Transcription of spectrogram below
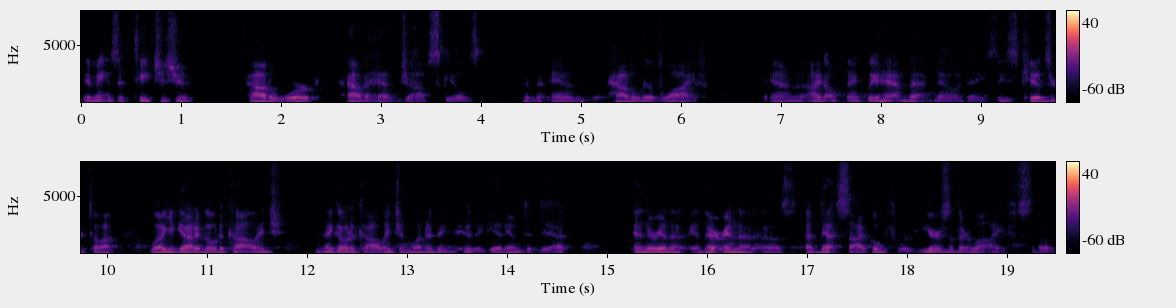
It means it teaches you how to work, how to have job skills, and, and how to live life. And I don't think we have that nowadays. These kids are taught, well, you got to go to college. And they go to college, and what do they do? They get into debt, and they're in a they're in a, a, a debt cycle for years of their life. So,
